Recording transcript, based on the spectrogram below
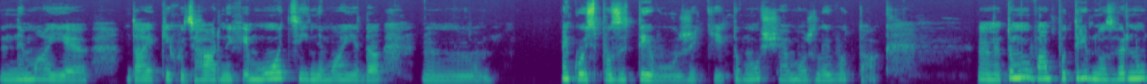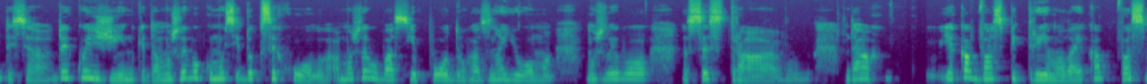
немає да, якихось гарних емоцій, немає да, якогось позитиву у житті, тому ще можливо так. Тому вам потрібно звернутися до якоїсь жінки, да, можливо, комусь і до психолога, а можливо, у вас є подруга, знайома, можливо, сестра, да, яка б вас підтримала, яка б вас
